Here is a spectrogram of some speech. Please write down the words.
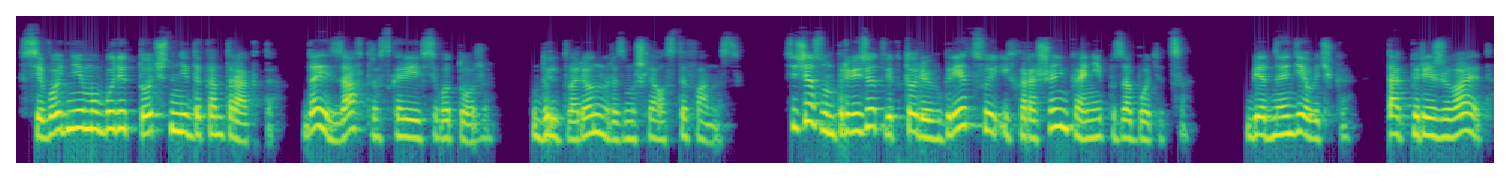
Сегодня ему будет точно не до контракта. Да и завтра, скорее всего, тоже. Удовлетворенно размышлял Стефанос. Сейчас он привезет Викторию в Грецию и хорошенько о ней позаботится. Бедная девочка. Так переживает.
